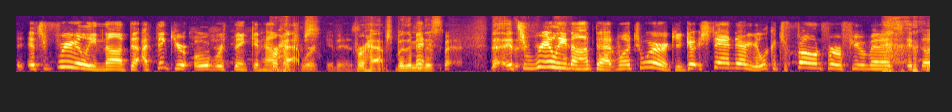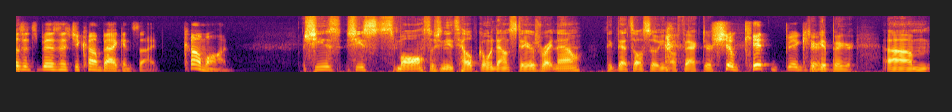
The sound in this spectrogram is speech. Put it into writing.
it's really not that. I think you're overthinking how Perhaps. much work it is. Perhaps, but I mean, this. It's really not that much work. You go stand there. You look at your phone for a few minutes. It does its business. You come back inside. Come on. She's she's small, so she needs help going downstairs right now. I think that's also you know a factor. She'll get bigger. She'll get bigger. Um,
